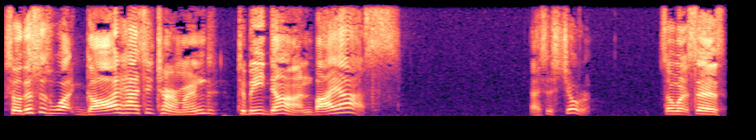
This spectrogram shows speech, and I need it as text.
So this is what God has determined to be done by us as his children. So when it says,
